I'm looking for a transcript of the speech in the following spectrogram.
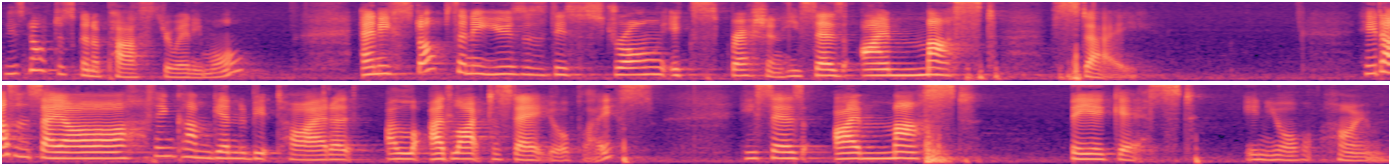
He's not just going to pass through anymore. And he stops and he uses this strong expression. He says, I must stay. He doesn't say, Oh, I think I'm getting a bit tired. I'd like to stay at your place. He says, I must be a guest in your home.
